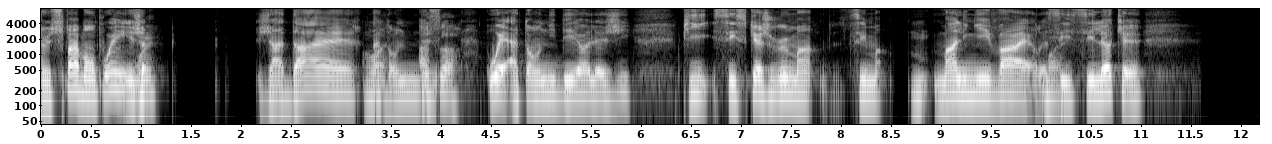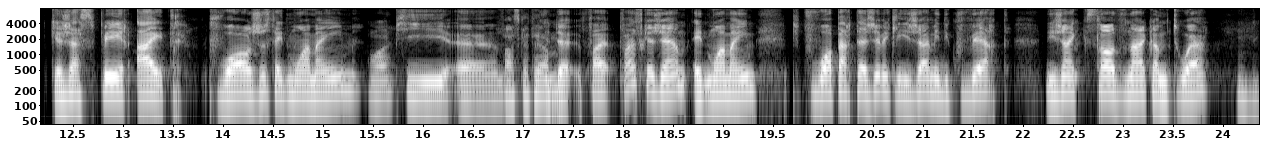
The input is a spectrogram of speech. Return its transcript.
un super bon point et Ouais, j'adhère à ton à idé- ça. ouais, à ton idéologie. Puis c'est ce que je veux m'en- tu sais, m'en- Mm. m'enligner vers. Ouais. C'est- là que, que j'aspire être pouvoir juste être moi-même, puis euh, Faire ce que t'aimes. de faire, faire ce que j'aime, être moi-même, puis pouvoir partager avec les gens mes découvertes, des gens extraordinaires comme toi Mhm.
